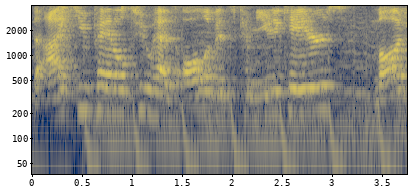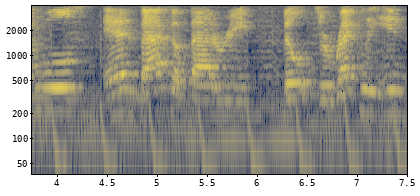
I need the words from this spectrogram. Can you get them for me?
The IQ Panel 2 has all of its communicators, modules, and backup battery built directly in.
